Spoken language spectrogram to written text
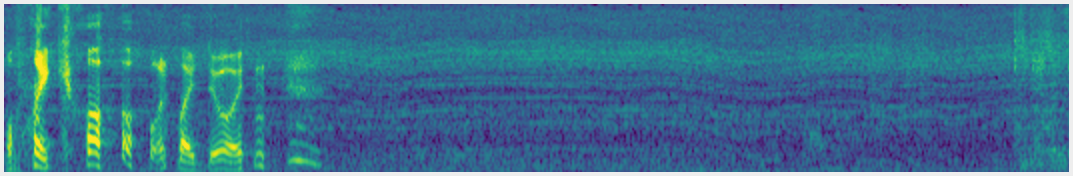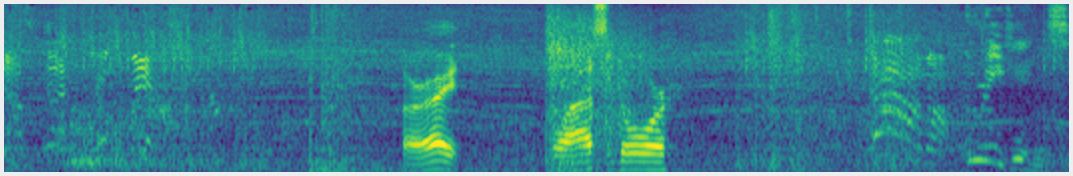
Oh my god, what am I doing? Alright. Last door. Greetings.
